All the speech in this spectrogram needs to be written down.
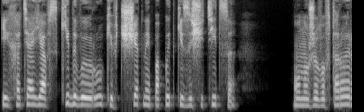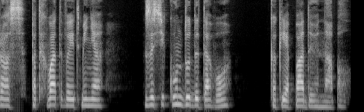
И хотя я вскидываю руки в тщетной попытке защититься, он уже во второй раз подхватывает меня за секунду до того, как я падаю на пол.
